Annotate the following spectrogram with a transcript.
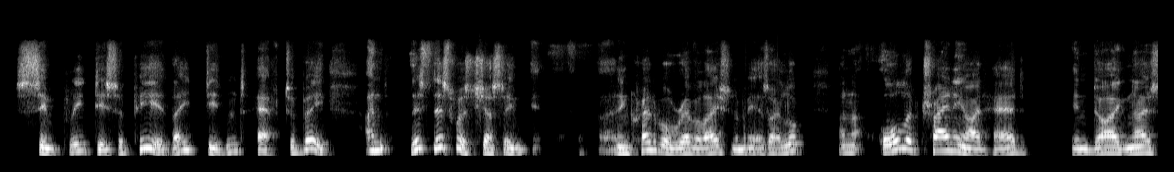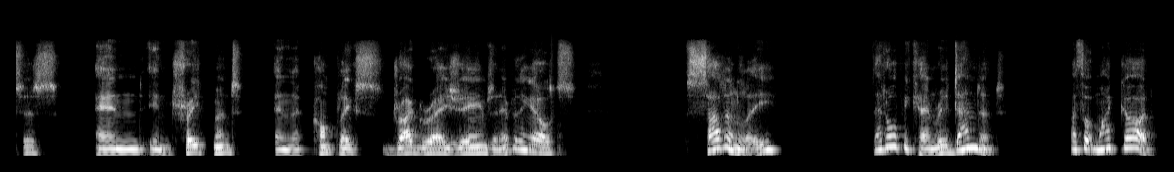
simply disappeared. They didn't have to be. And this, this was just an, an incredible revelation to me as I looked and all the training I'd had in diagnosis and in treatment and the complex drug regimes and everything else, suddenly that all became redundant. I thought, my God,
